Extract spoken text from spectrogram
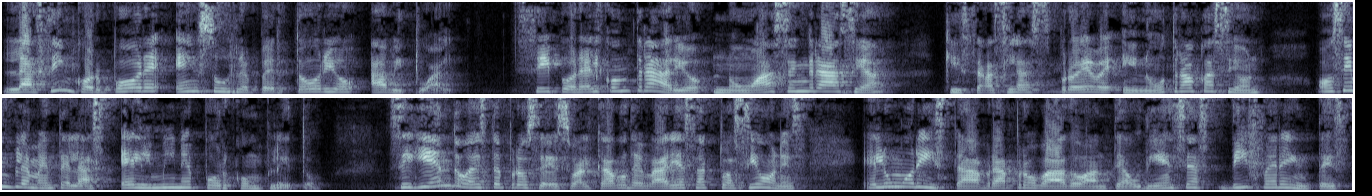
las incorpore en su repertorio habitual. Si por el contrario no hacen gracia, quizás las pruebe en otra ocasión o simplemente las elimine por completo. Siguiendo este proceso al cabo de varias actuaciones, el humorista habrá probado ante audiencias diferentes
